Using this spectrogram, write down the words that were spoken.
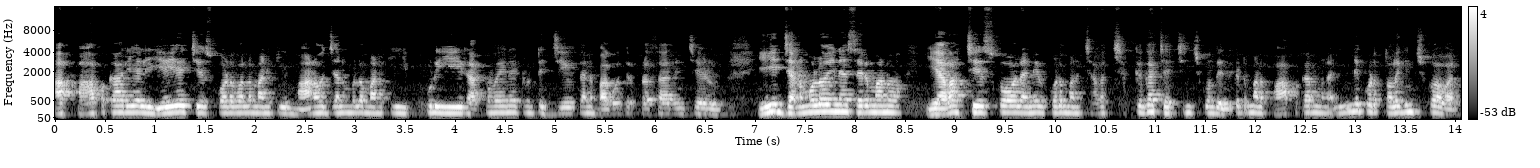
ఆ పాప కార్యాలు ఏ ఏ చేసుకోవడం వల్ల మనకి మానవ జన్మలో మనకి ఇప్పుడు ఈ రకమైనటువంటి జీవితాన్ని భగవంతుడు ప్రసాదించాడు ఈ జన్మలో అయినా సరే మనం ఎలా చేసుకోవాలి అనేవి కూడా మనం చాలా చక్కగా చర్చించుకుంది. ఎందుకంటే మన పాపకర్మలు అన్నీ కూడా తొలగించుకోవాలి.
